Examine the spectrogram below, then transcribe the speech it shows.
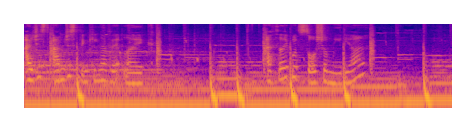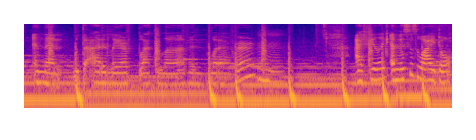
I just, I'm just thinking of it like, I feel like with social media, and then with the added layer of black love and whatever, Mm-hmm. I feel like, and this is why I don't,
